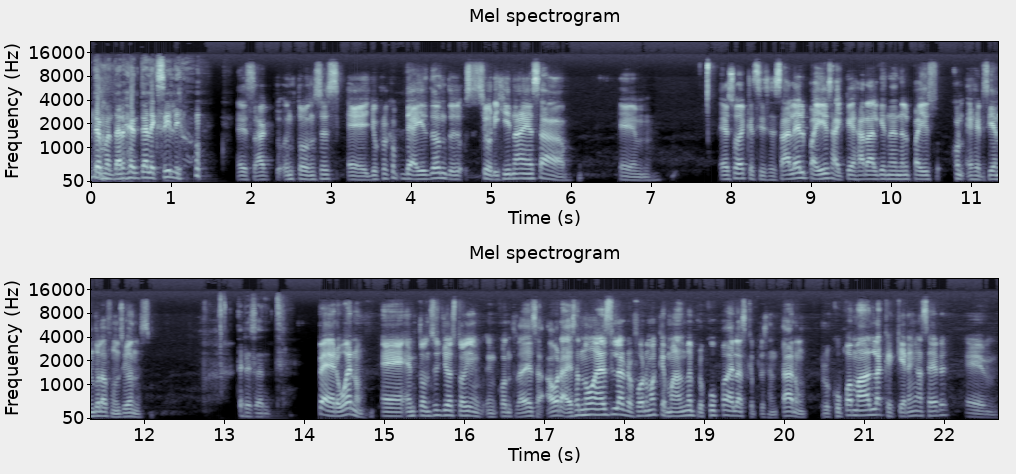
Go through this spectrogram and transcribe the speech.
de mandar gente al exilio. Exacto. Entonces, eh, yo creo que de ahí es de donde se origina esa, em, eso de que si se sale del país hay que dejar a alguien en el país con, ejerciendo las funciones. Interesante. Pero bueno, eh, entonces yo estoy en, en contra de esa. Ahora, esa no es la reforma que más me preocupa de las que presentaron. Preocupa más la que quieren hacer, em,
